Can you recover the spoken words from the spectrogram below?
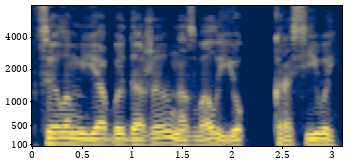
В целом, я бы даже назвал ее красивой.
